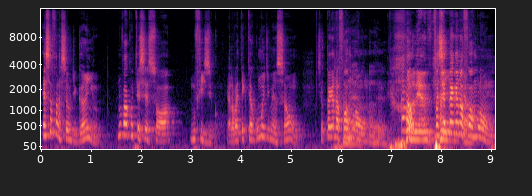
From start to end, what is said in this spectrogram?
Essa fração de ganho não vai acontecer só no físico. Ela vai ter que ter alguma dimensão. Você pega na Fórmula 1. Não, não, Olhando mas você pega na. Fórmula 1.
